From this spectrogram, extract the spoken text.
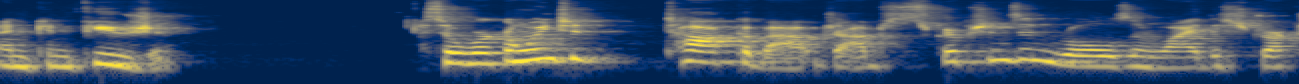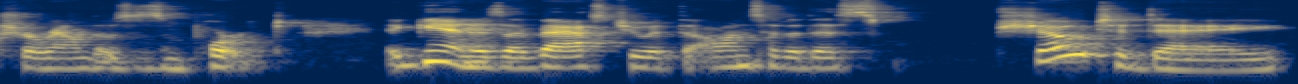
and confusion. So, we're going to talk about job descriptions and roles and why the structure around those is important. Again, as I've asked you at the onset of this show today,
